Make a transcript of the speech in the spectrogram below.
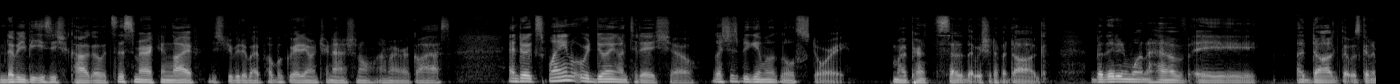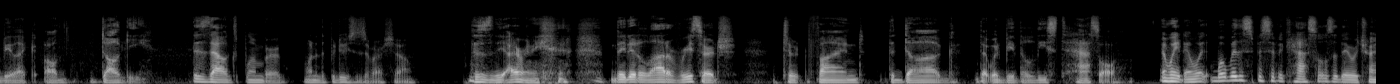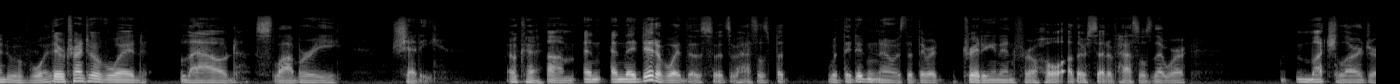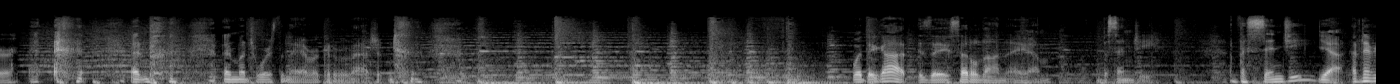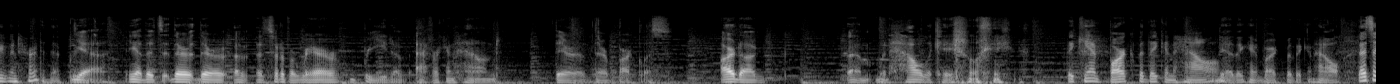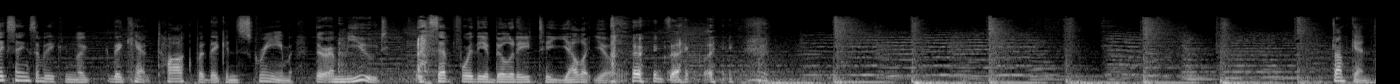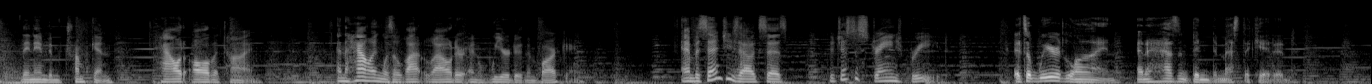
From WBEZ Chicago, it's This American Life, distributed by Public Radio International. I'm Ira Glass. And to explain what we're doing on today's show, let's just begin with a little story. My parents decided that we should have a dog, but they didn't want to have a a dog that was going to be like all doggy. This is Alex Blumberg, one of the producers of our show. This is the irony. they did a lot of research to find the dog that would be the least hassle. And wait, and what, what were the specific hassles that they were trying to avoid? They were trying to avoid loud, slobbery, sheddy. okay. Um, and and they did avoid those sorts of hassles, but what they didn't know is that they were trading it in for a whole other set of hassles that were much larger and and much worse than they ever could have imagined. what they got is they settled on a um, Basenji. Basenji? Yeah. I've never even heard of that. breed. Yeah, yeah. That's they're they're a, a sort of a rare breed of African hound. They're they're barkless. Our dog um, would howl occasionally. They can't bark, but they can howl. yeah, they can't bark, but they can howl. That's like saying somebody can like they can't talk, but they can scream. They're a mute, except for the ability to yell at you. exactly. Trumpkin, they named him Trumpkin, howled all the time. And the howling was a lot louder and weirder than barking. And Basenjis, Alex says, they're just a strange breed. It's a weird line, and it hasn't been domesticated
